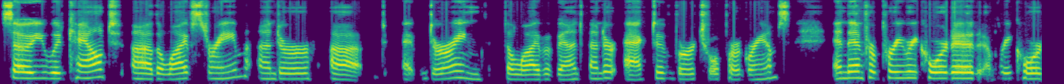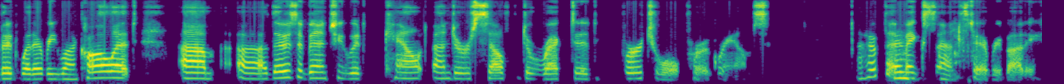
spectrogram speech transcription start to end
So you would count uh, the live stream under uh, during the live event under active virtual programs, and then for pre-recorded, recorded, whatever you want to call it, um, uh, those events you would count under self-directed virtual programs. I hope that And- makes sense to everybody.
